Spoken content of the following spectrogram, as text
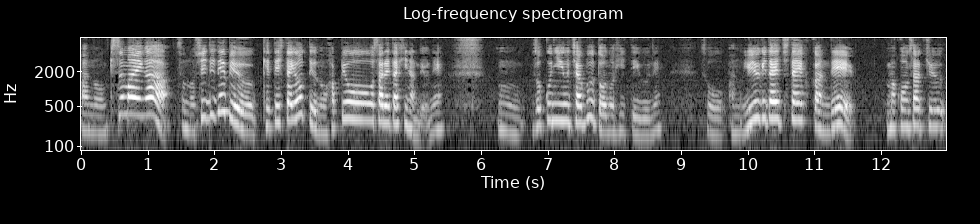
あのキスマイがその CD デビュー決定したよっていうのを発表された日なんだよね。うん、俗に言う茶封筒の日っていうね。そう。あの代々木第一体育館で、まあ、コンサート中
